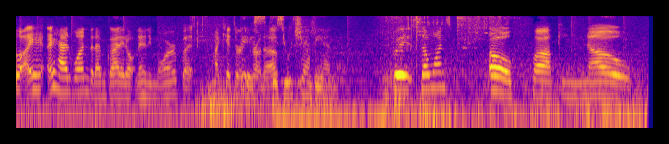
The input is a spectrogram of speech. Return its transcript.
Although I I had one that I'm glad I don't anymore, but my kids are already grown up. This is your champion. But someone's. Oh fucking no!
